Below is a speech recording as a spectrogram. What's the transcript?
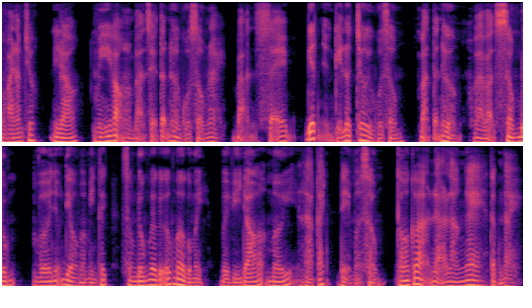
một vài năm trước. Thì đó, mình hy vọng là bạn sẽ tận hưởng cuộc sống này, bạn sẽ biết những cái luật chơi của cuộc sống, bạn tận hưởng và bạn sống đúng với những điều mà mình thích, sống đúng với cái ước mơ của mình bởi vì đó mới là cách để mà sống. Cảm ơn các bạn đã lắng nghe tập này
